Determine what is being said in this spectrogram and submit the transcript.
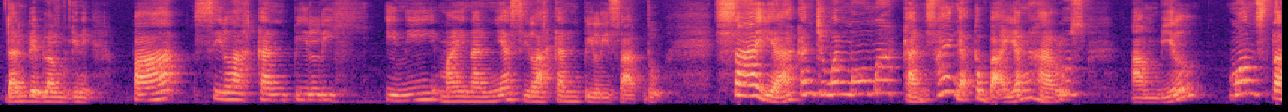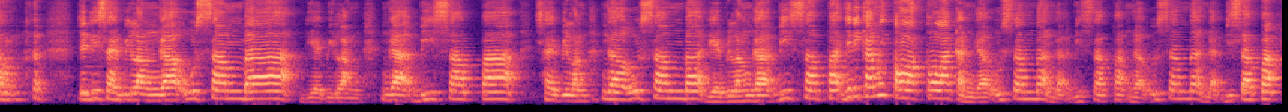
Dan dia bilang begini, Pak silahkan pilih ini mainannya silahkan pilih satu. Saya kan cuma mau makan, saya nggak kebayang harus ambil monster. Jadi saya bilang, nggak usah mbak. Dia bilang, nggak bisa pak. Saya bilang, nggak usah mbak. Dia bilang, nggak bisa pak. Jadi kami tolak-tolakan, nggak usah mbak, nggak bisa pak, nggak usah mbak, nggak bisa pak.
